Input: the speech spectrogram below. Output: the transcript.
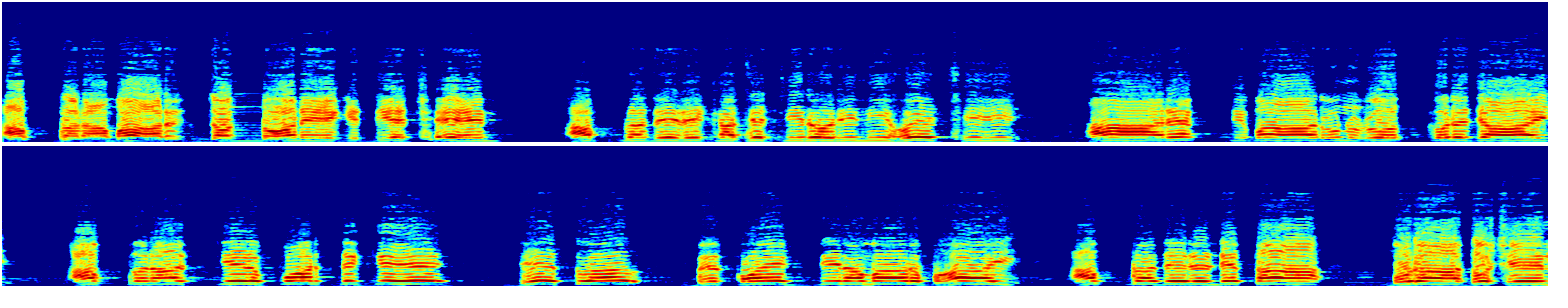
আপনারা আমার জন্য অনেক দিয়েছেন, আপনাদের কাছে চিরঋণী হয়েছি, আর একটিবার অনুরোধ করে যাই, আপনারা আজকের পর থেকে যেহেতু কয়েকদিন আমার ভাই আপনাদের নেতা মুরাদ হোসেন,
